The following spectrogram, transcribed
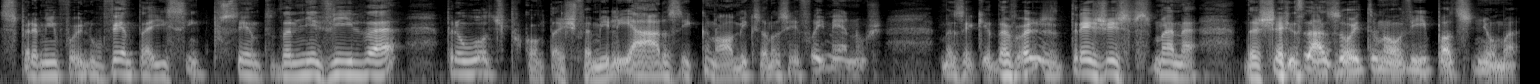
se para mim foi 95% da minha vida, para outros, por contextos familiares, económicos, eu não sei, foi menos. Mas é que três vezes por semana, das seis às oito, não havia hipótese nenhuma.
